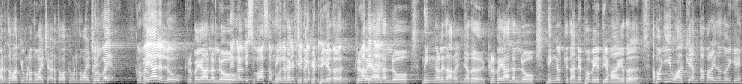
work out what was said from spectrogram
അടുത്ത വാക്യം കൊണ്ടൊന്ന് വായിച്ചു അടുത്ത വാക്യം കൊണ്ടൊന്ന് വായിച്ചു. കൃപയാലല്ലോ. കൃപയാലല്ലോ. നിങ്ങൾ വിശ്വാസം മൂലം ഇത് കിട്ടിയത്. കൃപയാലല്ലോ. നിങ്ങൾ ഇത് അറിഞ്ഞത് കൃപയാലല്ലോ. നിങ്ങൾക്ക് ഇത് അനുഭവേദ്യമായത്. അപ്പൊ ഈ വാക്യം എന്താ പറയുന്നത് നോക്കിയേ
